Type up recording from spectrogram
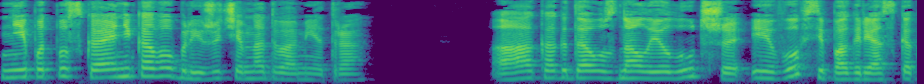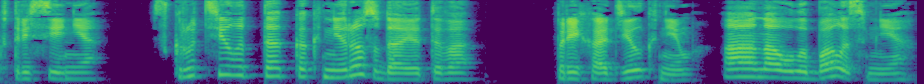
не подпуская никого ближе, чем на два метра. А когда узнал ее лучше, и вовсе погряз, как в трясине. Скрутила так, как ни разу до этого. Приходил к ним, а она улыбалась мне,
